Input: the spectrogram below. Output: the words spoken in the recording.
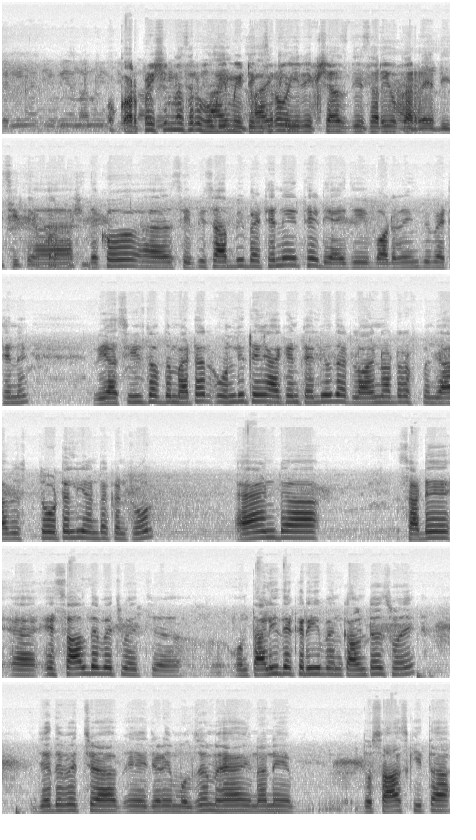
ਕਰਨੀ ਹੈ ਕਿਵੇਂ ਉਹਨਾਂ ਨੂੰ ਉਹ ਕਾਰਪੋਰੇਸ਼ਨ ਨਾਲ ਸਰ ਹੋ ਗਈ ਮੀਟਿੰਗ ਸਰ can- ਰਿਕਸ਼ਾਸ ਦੀ ਸਾਰੀ ਉਹ ਕਰ ਰਹੇ ਡੀਸੀ ਤੇ ਕਾਰਪੋਰੇਸ਼ਨ ਦੇਖੋ ਸੀਪੀ ਸਾਹਿਬ ਵੀ ਬੈਠੇ ਨੇ ਇੱਥੇ ਡੀਆਈਜੀ ਬਾਰਡਰ ਰੇਂਜ ਵੀ ਬੈਠੇ ਨੇ। We are seized of the matter. Only thing i can tell you that law and order of punjab is totally under control and uh, ਸਾਡੇ ਇਸ ਸਾਲ ਦੇ ਵਿੱਚ ਵਿੱਚ ਅਹ, 39 ਦੇ ਕਰੀਬ ਐਨਕਾਊਂਟਰਸ ਹੋਏ ਜਿਹਦੇ ਵਿੱਚ ਇਹ ਜਿਹੜੇ ਮੁਲਜ਼ਮ ਹੈ ਇਹਨਾਂ ਨੇ ਦੁਸਾਸ ਕੀਤਾ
